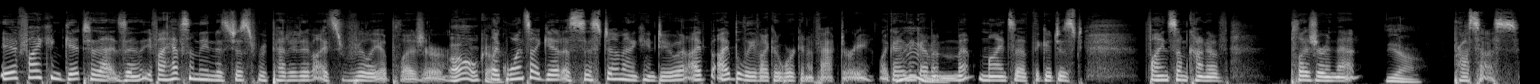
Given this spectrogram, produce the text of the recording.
If I can get to that Zen, if I have something that's just repetitive, it's really a pleasure. Oh, okay. Like once I get a system and I can do it, I, I believe I could work in a factory. Like I think I have a Hmm. mindset that could just find some kind of pleasure in that yeah. process.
